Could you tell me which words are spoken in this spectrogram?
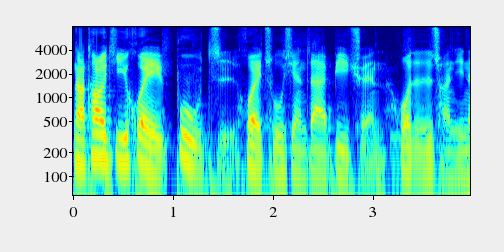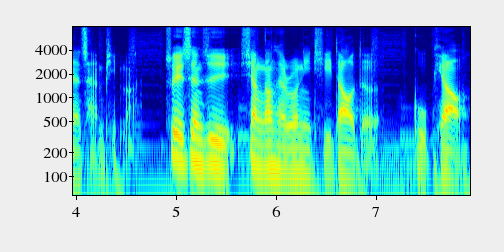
那套利机会不只会出现在币圈或者是传金的产品嘛？所以，甚至像刚才 Ronnie 提到的股票。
